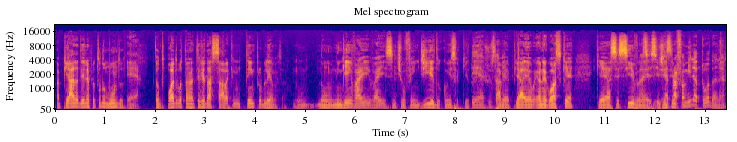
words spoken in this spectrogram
A piada dele é para todo mundo. É. Então tu pode botar na TV da sala que não tem problema, sabe? Não, não, ninguém vai, vai sentir ofendido com isso aqui. É, justamente. Sabe? É, é, é um negócio que é, que é acessível, acessível. né? É para a família toda, né?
